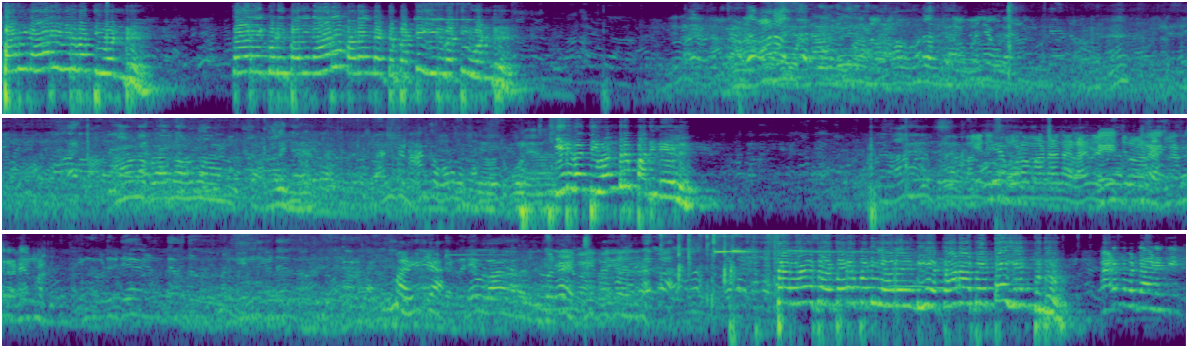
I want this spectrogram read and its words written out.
பதினாறு இருபத்தி ஒன்று. காரைக்குடி பதினாறு மணல் நட்டுப்பட்டு இருபத்தி ஒன்று. இருபத்தி ஒன்று பதினேழு. போட மாட்டானே? லைன்ல சார் வாங்க சார் தொடர்பட்டியில் வர வேண்டிய காணாப்பேட்டை என் புதூர். நடந்து பட்டாடத்தில்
